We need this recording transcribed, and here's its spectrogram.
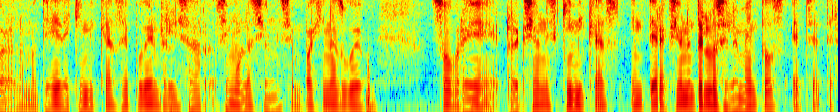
para la materia de química se pueden realizar simulaciones en páginas web sobre reacciones químicas, interacción entre los elementos, etc.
